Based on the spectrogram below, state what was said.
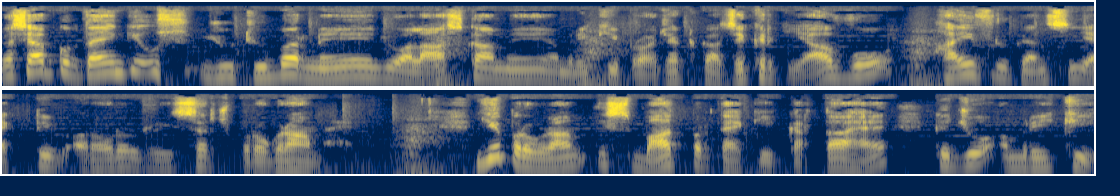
वैसे आपको बताएँ कि उस यूट्यूबर ने जो अलास्का में अमेरिकी प्रोजेक्ट का ज़िक्र किया, वो high frequency active auroral research program है। ये प्रोग्राम इस बात पर तहकीक करता है कि जो अमेरिकी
